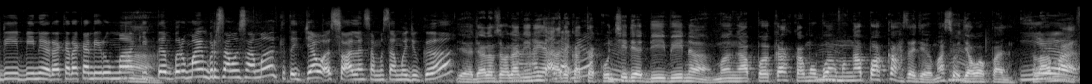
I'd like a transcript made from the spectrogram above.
dibina? Rakan-rakan di rumah Ha. kita bermain bersama-sama, kita jawab soalan sama-sama juga. Ya, dalam soalan Ha, ini ada kata kunci dia dibina. Mengapakah kamu buang mengapakah saja? Masuk jawapan. Ya.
